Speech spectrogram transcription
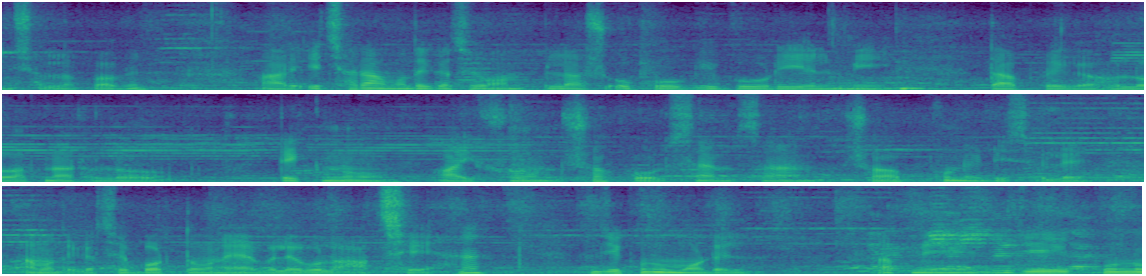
ইনশাল্লাহ পাবেন। আর এছাড়া আমাদের কাছে ওয়ান প্লাস ওপো ভিভো রিয়েলমি তারপরে হলো আপনার হলো টেকনো আইফোন সকল স্যামসাং সব ফোনের ডিসপ্লে আমাদের কাছে বর্তমানে অ্যাভেলেবল আছে হ্যাঁ? যে কোনো মডেল আপনি যে কোনো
